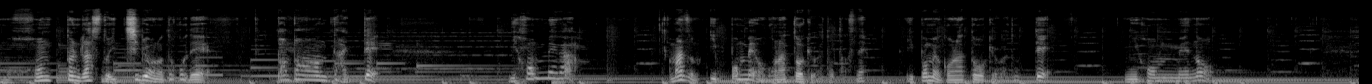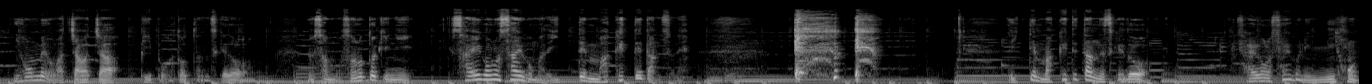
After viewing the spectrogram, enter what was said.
もう本当にラスト1秒のとこでポンポンって入って2本目がまず1本目をゴナ東京が取ったんですね。1本目をゴナ東京が取って2本目の2本目をわちゃわちゃピーポーが取ったんですけどさんもその時に最後の最後まで1点負けてたんですよね。1点負けてたんですけど最後の最後に2本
